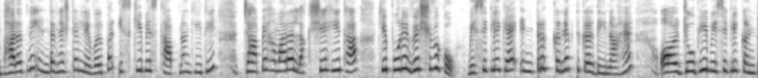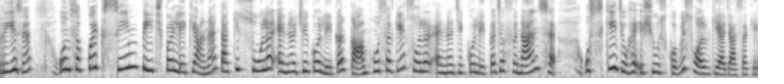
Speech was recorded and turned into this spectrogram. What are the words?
Bharat ने इंटरनेशनल लेवल पर इसकी भी स्थापना की थी, जहाँ पे हमारा लक्ष्य ही था कि पूरे विश्व को बेसिकली क्या है इंटरकनेक्ट कर देना है और जो भी बेसिकली कंट्रीज़ हैं, उन सबको एक सेम पेज पर लेके आना है ताकि सोलर एनर्जी को लेकर काम हो सके सोलर एनर्जी को लेकर जो फिनेंस है, उसकी जो है इश्यूज़ को भी सॉल्व किया जा सके।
